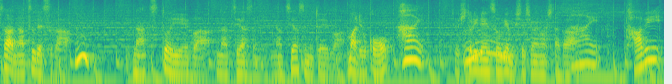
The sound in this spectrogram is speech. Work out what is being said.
さあ夏ですが。うん、夏といえば夏休み夏休みといえばまあ旅行。はい、一人連想ゲームしてしまいましたが、はい。旅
